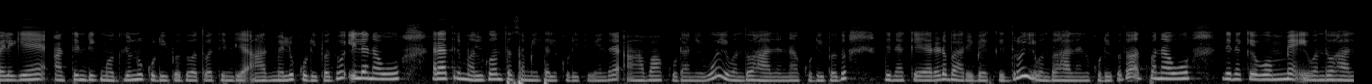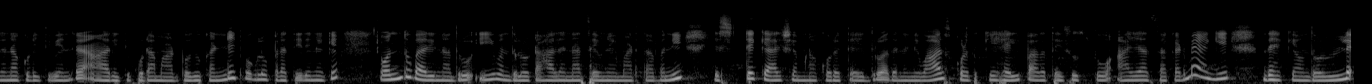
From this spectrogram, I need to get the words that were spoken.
ಬೆಳಿಗ್ಗೆ ತಿಂಡಿಗೆ ಮೊದಲು ಕುಡಿಬೋದು ಅಥವಾ ತಿಂಡಿ ಆದಮೇಲೂ ಕುಡಿಬೋದು. ಇಲ್ಲ ನಾವು ರಾತ್ರಿ ಮಲಗುವಂಥ ಸಮಯದಲ್ಲಿ ಕುಡಿತೀವಿ ಅಂದರೆ ಆವಾಗ ಕೂಡ ನೀವು ಈ ಒಂದು ಹಾಲನ್ನು ಕುಡಿಬೋದು. ದಿನಕ್ಕೆ ಎರಡು ಬಾರಿ ಬೇಕಿದ್ದರೂ ಈ ಒಂದು ಹಾಲನ್ನು ಕುಡಿಬೋದು. ಅಥವಾ ನಾವು ದಿನಕ್ಕೆ ಒಮ್ಮೆ ಈ ಒಂದು ಹಾಲನ್ನು ಕುಡಿತೀವಿ ಅಂದರೆ ಆ ರೀತಿ ಕೂಡ ಮಾಡ್ಬೋದು. ಖಂಡಿತವಾಗ್ಲೂ ಪ್ರತಿದಿನಕ್ಕೆ ಒಂದು ಬಾರಿನಾದರೂ ಈ ಒಂದು ಲೋಟ ಹಾಲನ್ನು ಸೇವನೆ ಮಾಡ್ತಾ ಬನ್ನಿ. ಎಷ್ಟೇ ಕ್ಯಾಲ್ಶಿಯಂನ ಕೊರತೆ ಇದ್ದರೂ ಅದನ್ನು ನಿವಾರಿಸ್ಕೊಳ್ಳೋದಕ್ಕೆ ಹೆಲ್ಪ್ ಆಗುತ್ತೆ. ಸುಸ್ತು, ಆಯಾಸ ಕಡಿಮೆಯಾಗಿ ದೇಹಕ್ಕೆ ಒಂದು ಒಳ್ಳೆ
